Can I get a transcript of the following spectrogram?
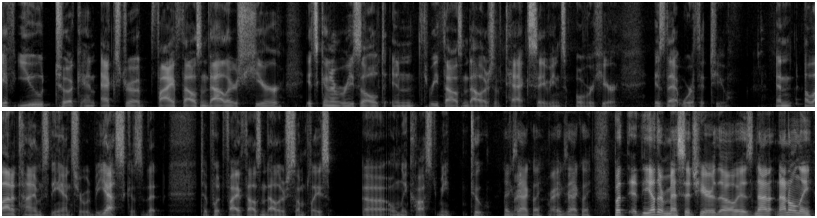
if you took an extra five thousand dollars here, it's going to result in three thousand dollars of tax savings over here. Is that worth it to you? And a lot of times the answer would be yes, because that to put five thousand dollars someplace uh, only cost me two. Exactly. right, exactly. But the other message here, though, is not not only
